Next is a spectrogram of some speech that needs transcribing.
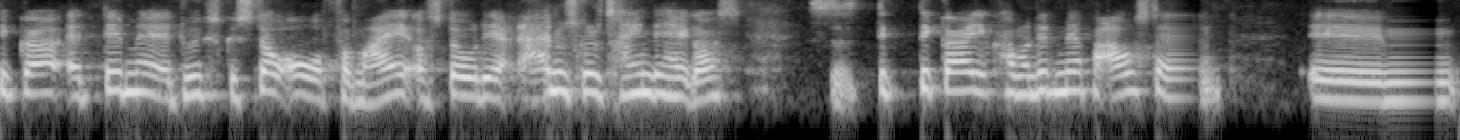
det gør, at det med, at du ikke skal stå over for mig og stå der, nej, nu skal du træne det her, ikke også? Så det, det gør, at jeg kommer lidt mere på afstand. Øhm,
